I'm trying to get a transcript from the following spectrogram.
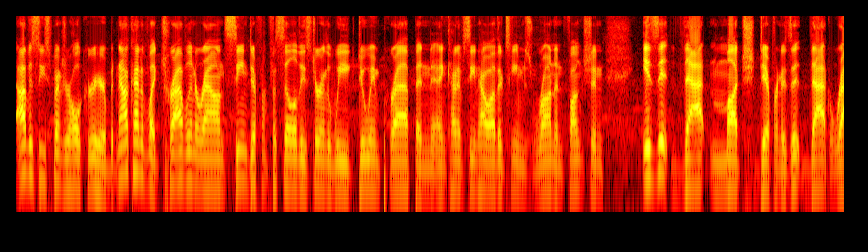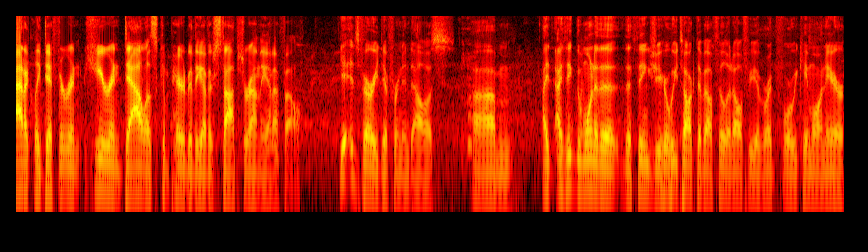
obviously you spent your whole career here, but now kind of like traveling around, seeing different facilities during the week, doing prep, and, and kind of seeing how other teams run and function. Is it that much different? Is it that radically different here in Dallas compared to the other stops around the NFL? Yeah, it's very different in Dallas. Um, I, I, think the one of the, the things you hear, we talked about Philadelphia right before we came on air,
